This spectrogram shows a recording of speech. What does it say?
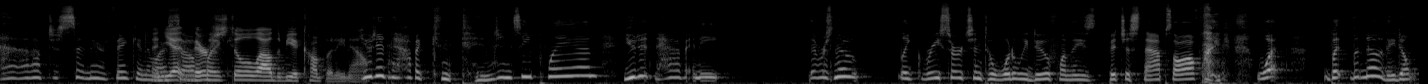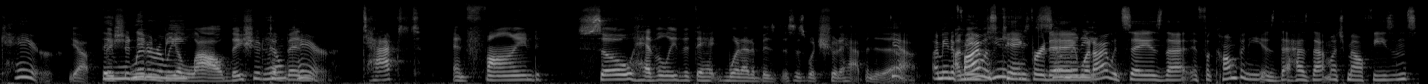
and i'm just sitting there thinking to and myself yet they're like still allowed to be a company now. you didn't have a contingency plan you didn't have any there was no like research into what do we do if one of these bitches snaps off like what but but no they don't care yeah, they they, shouldn't even be allowed. They should have been care. taxed and fined so heavily that they went out of business. Is what should have happened to them. Yeah, I mean, if I I, was yeah, king for a so day, what I would say is that if a company is that has that much malfeasance,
